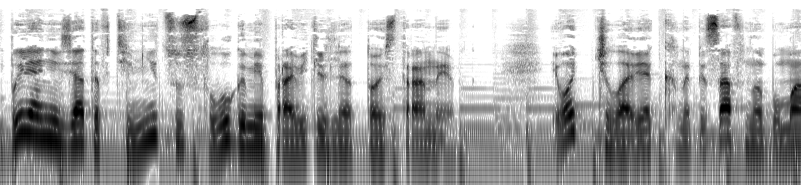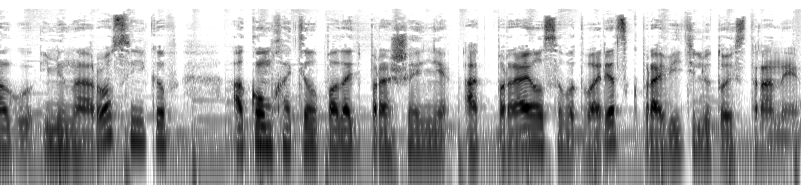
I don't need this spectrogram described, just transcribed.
Были они взяты в темницу слугами правителя той страны. И вот человек, написав на бумагу имена родственников, о ком хотел подать прошение, отправился во дворец к правителю той страны.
